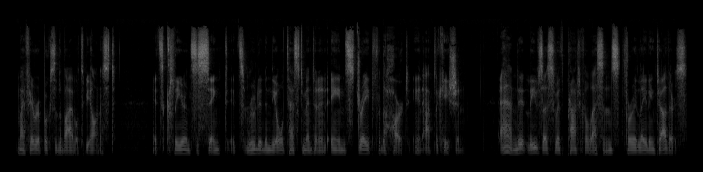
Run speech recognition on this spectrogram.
my favorite books of the Bible, to be honest. It's clear and succinct, it's rooted in the Old Testament, and it aims straight for the heart in application. And it leaves us with practical lessons for relating to others.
